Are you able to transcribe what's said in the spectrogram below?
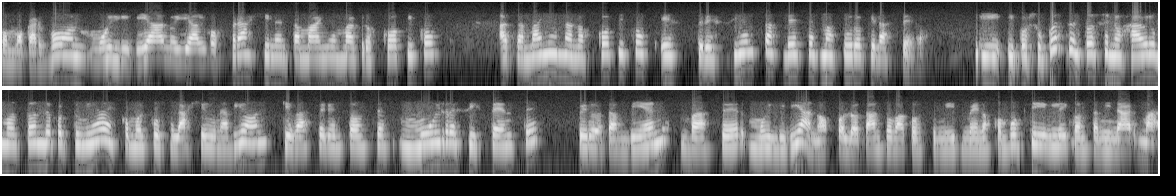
como carbón, muy liviano y algo frágil en tamaños macroscópicos, a tamaños nanoscópicos es 300 veces más duro que el acero. Y, por supuesto entonces nos abre un montón de oportunidades como el fuselaje de un avión, que va a ser entonces muy resistente, pero también va a ser muy liviano, por lo tanto va a consumir menos combustible y contaminar más.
